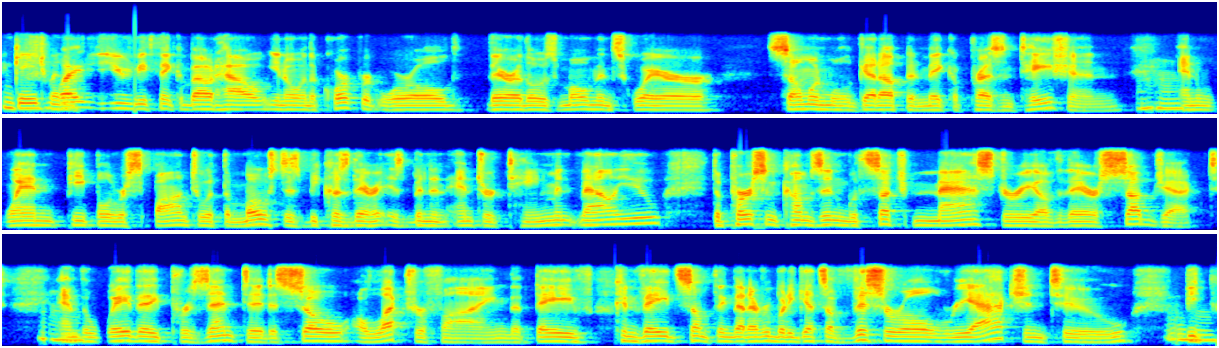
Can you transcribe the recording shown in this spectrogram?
engage with Why it do you think about how, you know, in the corporate world, there are those moments where someone will get up and make a presentation Mhm. and when people respond to it the most is because there has been an entertainment value the person comes in with such mastery of their subject Mhm. and the way they present it is so electrifying that they've conveyed something that everybody gets a visceral reaction to be- Mhm.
